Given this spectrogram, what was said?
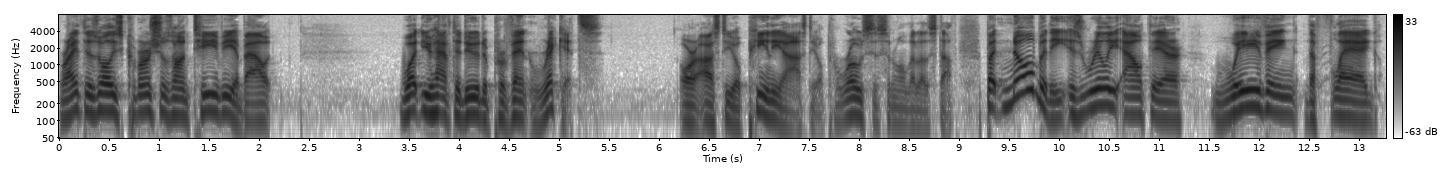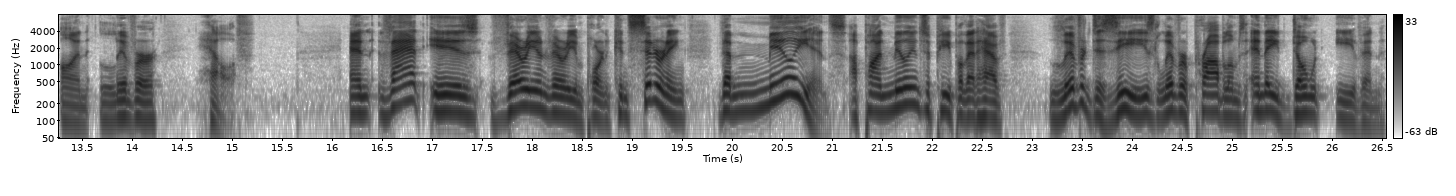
right? There's all these commercials on TV about what you have to do to prevent rickets. or osteopenia, osteoporosis, and all that other stuff. But nobody is really out there waving the flag on liver health. And that is very and very important considering the millions upon millions of people that have liver disease, liver problems, and they don't even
